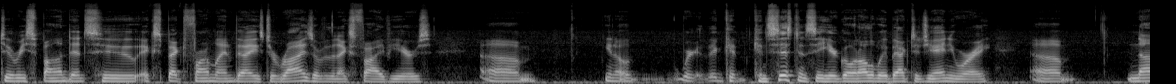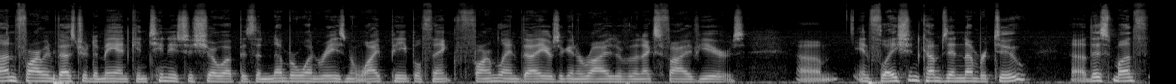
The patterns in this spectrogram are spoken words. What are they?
to respondents who expect farmland values to rise over the next five years. Um, you know, consistency here going all the way back to January. Um, non farm investor demand continues to show up as the number one reason why people think farmland values are going to rise over the next five years. Um, inflation comes in number two. Uh, this month,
